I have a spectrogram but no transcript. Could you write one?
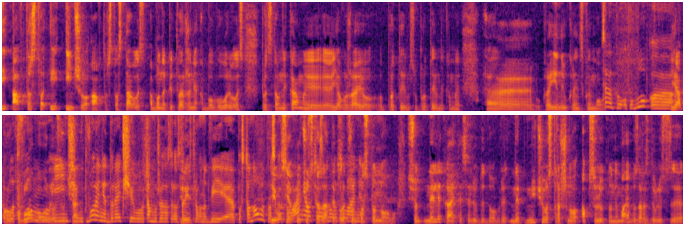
і авторства, і іншого авторства ставилась або на підтвердження, або обговорювалась представниками, е, я вважаю, против, супротивниками е, України і української мови. Це ви про опоблок, е, Я опоплатформу «Опоблок» і інші звичайно. утворення. До речі, там уже зареєстровано дві е, постанови про І от я хочу сказати про цю постанову, що не лякайтеся, люди добрі, не, нічого страшного абсолютно немає, бо зараз дивлюсь е,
